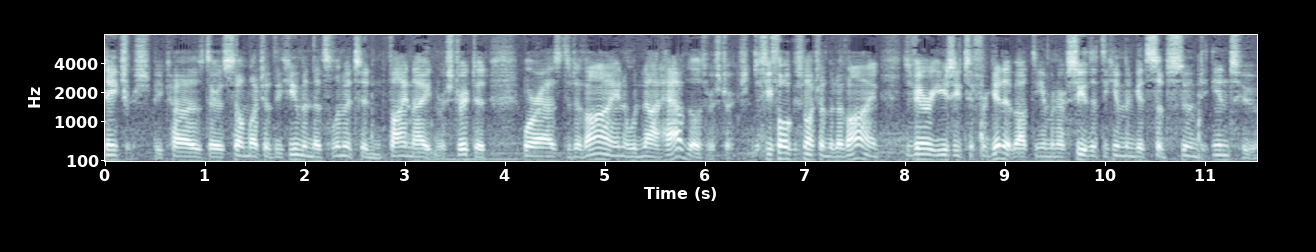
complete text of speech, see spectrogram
natures because there's so much of the human that's limited and finite and restricted, whereas the divine would not have those restrictions. If you focus much on the divine, it's very easy to forget about the human or see that the human gets subsumed into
